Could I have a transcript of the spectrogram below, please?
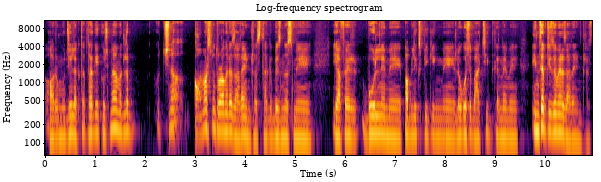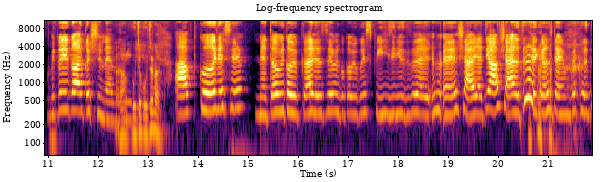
और मुझे लगता था कि कुछ ना मतलब कुछ ना कॉमर्स में थोड़ा मेरा ज़्यादा इंटरेस्ट था कि बिज़नेस में या फिर बोलने में पब्लिक स्पीकिंग में लोगों से बातचीत करने में इन सब चीज़ों में मेरा ज़्यादा इंटरेस्ट था। मेरे को एक और क्वेश्चन है हाँ। पूछो पूछो ना। आपको जैसे मैं तो अभी कभी कभार जैसे मेरे को कभी कोई स्पीच देनी होती तो मैं- मैं शाय जाती आप शाय होते थे क्या उस टाइम पे खुद।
